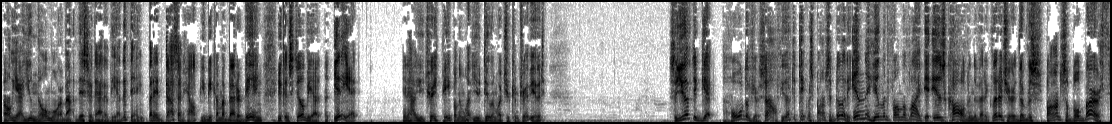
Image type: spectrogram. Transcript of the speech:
Oh yeah, you know more about this or that or the other thing, but it doesn't help you become a better being. You can still be a, an idiot in how you treat people and what you do and what you contribute. So you have to get hold of yourself. You have to take responsibility in the human form of life. It is called in the Vedic literature the responsible birth.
